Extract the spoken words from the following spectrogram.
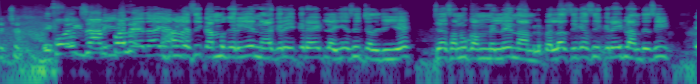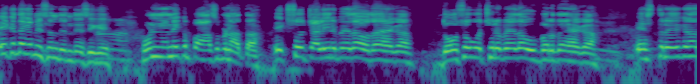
ਅੱਛਾ। 140 ਫੋਰ ਐਗਜ਼ਾਮਪਲ ਯਾਨੀ ਕਿ ਅਸੀਂ ਕੰਮ ਕਰੀਏ ਨਾ ਕਰੀਏ ਇੱਕ ਰਾਈਡ ਲਾਈਏ ਅਸੀਂ ਚੱਲ ਜਾਈਏ। ਚਾਹੇ ਸਾਨੂੰ ਕੰਮ ਮਿਲੇ ਨਾ ਮਿਲੇ। ਪਹਿਲਾਂ ਸੀਗਾ ਅਸੀਂ ਇੱਕ ਰਾਈਡ ਲਾਉਂਦੇ ਸੀ ਇੱਕ ਤੇ ਕਮਿਸ਼ਨ ਦਿੰਦੇ ਸੀਗੇ। ਹੁਣ ਇਹਨਾਂ ਨੇ ਇੱਕ ਪਾਸ ਬਣਾਤਾ। 140 ਰੁਪਏ ਦਾ ਉਹਦਾ ਹੈਗਾ 200 ਕੁਛ ਰੁਪਏ ਦਾ ਉਬਰ ਦਾ ਹੈਗਾ। ਇਸ ਤਰ੍ਹਾਂ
